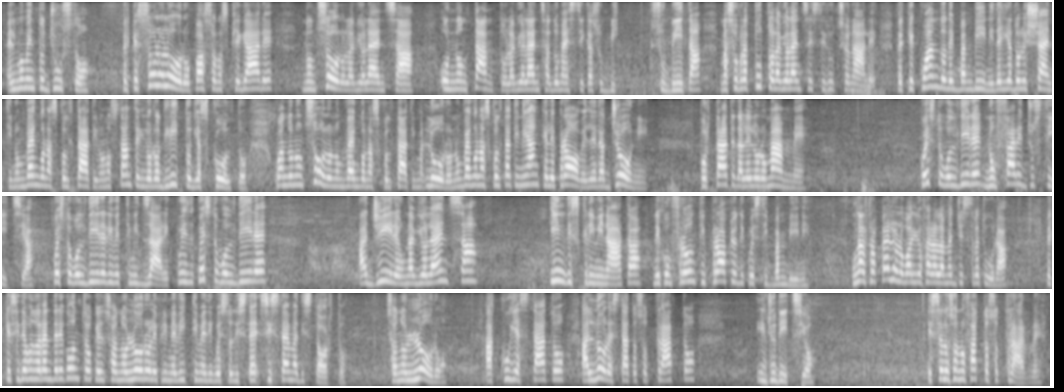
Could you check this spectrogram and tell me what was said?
è il momento giusto perché solo loro possono spiegare non solo la violenza o non tanto la violenza domestica subita, subita, ma soprattutto la violenza istituzionale, perché quando dei bambini, degli adolescenti non vengono ascoltati nonostante il loro diritto di ascolto, quando non solo non vengono ascoltati ma loro, non vengono ascoltati neanche le prove, le ragioni portate dalle loro mamme, questo vuol dire non fare giustizia, questo vuol dire rivettimizzare, questo vuol dire agire una violenza indiscriminata nei confronti proprio di questi bambini. Un altro appello lo voglio fare alla magistratura perché si devono rendere conto che sono loro le prime vittime di questo sistema distorto. Sono loro a cui è stato, a loro è stato sottratto il giudizio e se lo sono fatto sottrarre.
